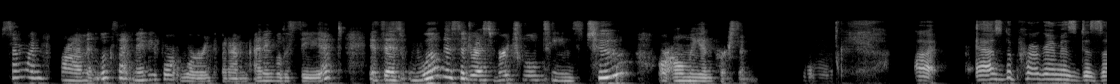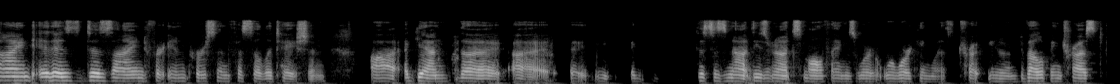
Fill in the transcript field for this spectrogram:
someone from, it looks like maybe Fort Worth, but I'm unable to see it. It says, will this address virtual teams too or only in person? Uh, as the program is designed, it is designed for in-person facilitation. Uh, again, the uh, uh, this is not; these are not small things we're we're working with. you know, developing trust,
